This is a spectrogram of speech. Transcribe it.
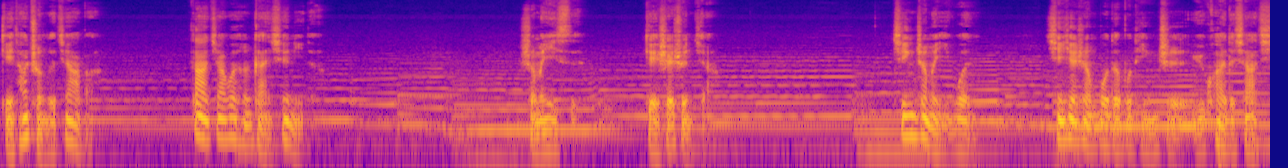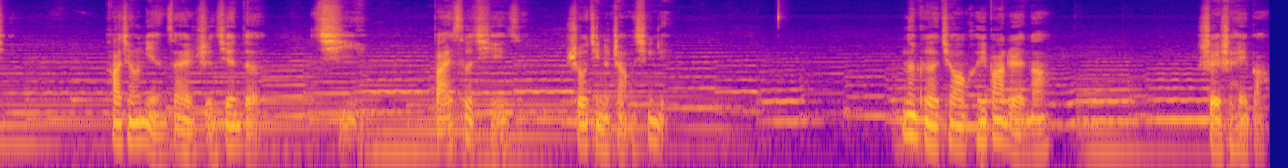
给他准个假吧？大家会很感谢你的。”什么意思？给谁准假？经这么一问，秦先生不得不停止愉快的下棋。他将捻在指尖的棋，白色棋子收进了掌心里。那个叫黑八的人呢？谁是黑八？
